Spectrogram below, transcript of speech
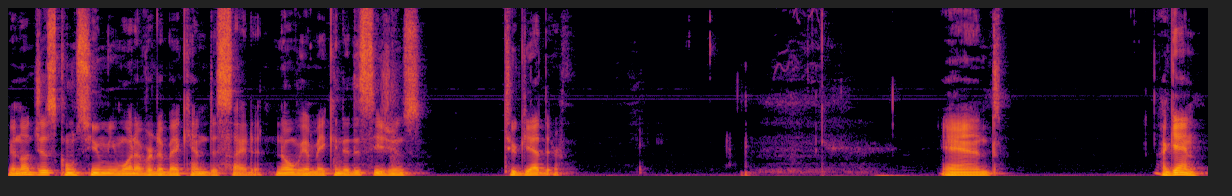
we're not just consuming whatever the backend decided. No, we are making the decisions together. And again,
